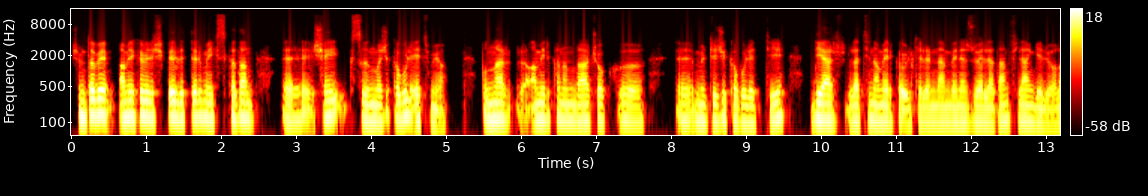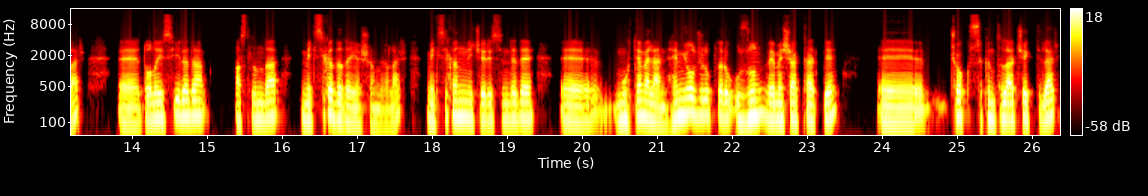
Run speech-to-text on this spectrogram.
Şimdi tabii Amerika Birleşik Devletleri Meksika'dan e, şey sığınmacı kabul etmiyor. Bunlar Amerika'nın daha çok e, e, mülteci kabul ettiği diğer Latin Amerika ülkelerinden Venezuela'dan filan geliyorlar. E, dolayısıyla da aslında Meksika'da da yaşamıyorlar. Meksika'nın içerisinde de e, muhtemelen hem yolculukları uzun ve meşakkatli, e, çok sıkıntılar çektiler.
